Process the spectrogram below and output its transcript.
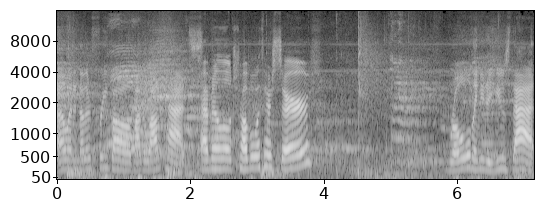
Oh, and another free ball by the Wildcats. Having a little trouble with her serve. Roll, they need to use that.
